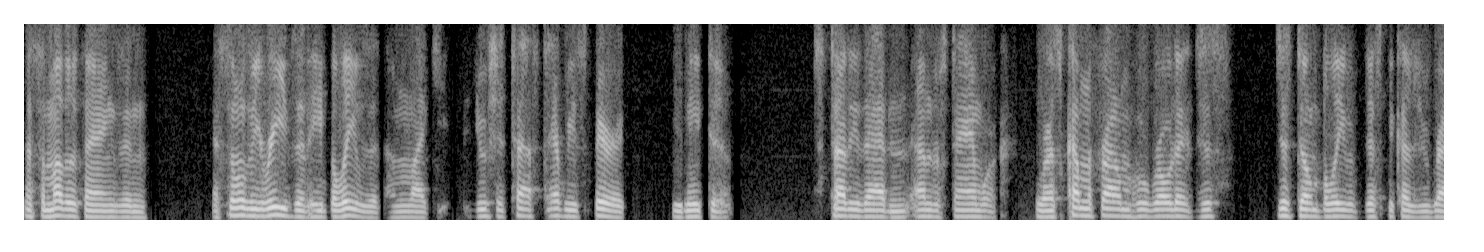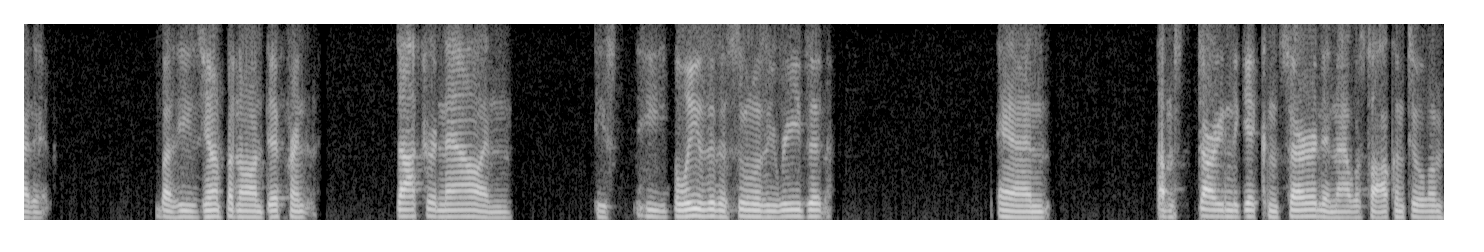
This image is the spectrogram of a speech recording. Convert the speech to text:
and some other things and as soon as he reads it he believes it. I'm like you should test every spirit. You need to study that and understand where where it's coming from, who wrote it. Just just don't believe it just because you read it. But he's jumping on different doctrine now, and he's he believes it as soon as he reads it. And I'm starting to get concerned, and I was talking to him,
